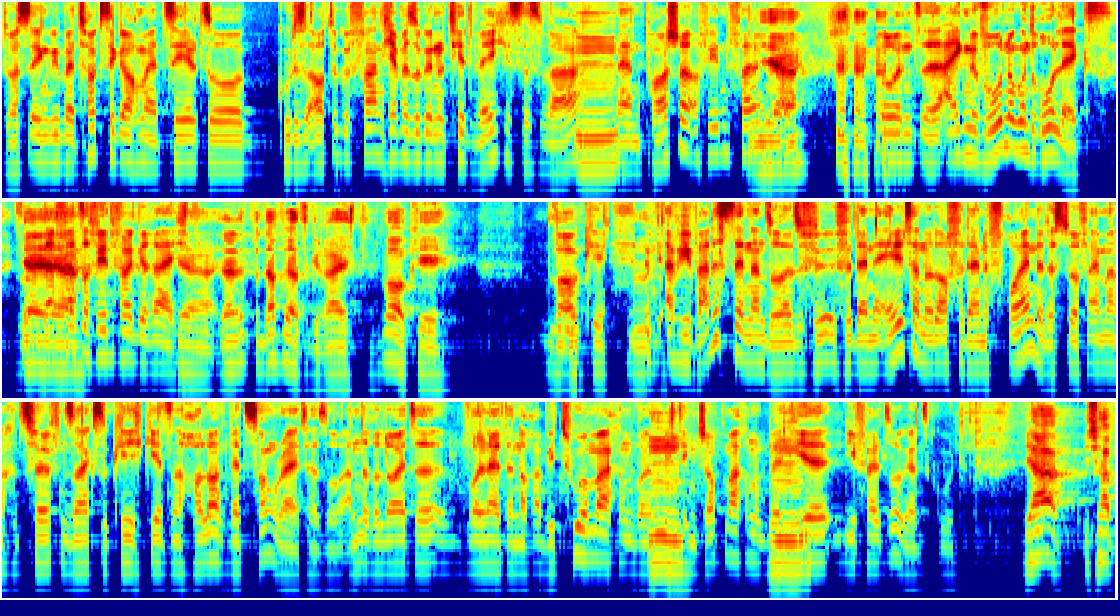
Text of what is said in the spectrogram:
Du hast irgendwie bei Toxic auch mal erzählt, so gutes Auto gefahren. Ich habe mir sogar notiert, welches das war. Na, ein Porsche auf jeden Fall. Mhm. Ja. Und äh, eigene Wohnung und Rolex. So, Ja, dafür ja. hat es auf jeden Fall gereicht. Ja, dafür, dafür hat es gereicht. War okay. War okay. Aber wie war das denn dann so? Also für, für deine Eltern oder auch für deine Freunde, dass du auf einmal nach dem 12. sagst, okay, ich gehe jetzt nach Holland und werde Songwriter. So andere Leute wollen halt dann noch Abitur machen, wollen einen richtigen Job machen und bei dir lief halt so ganz gut. Ja, ich habe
